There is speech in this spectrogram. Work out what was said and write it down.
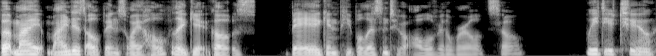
But my mind is open, so I hope like it goes big and people listen to it all over the world. So We do too.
